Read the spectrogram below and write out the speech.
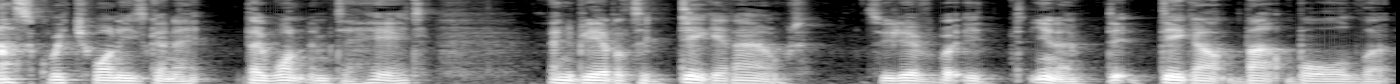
Ask which one he's gonna they want him to hit, and be able to dig it out. So you'd everybody you know dig out that ball that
